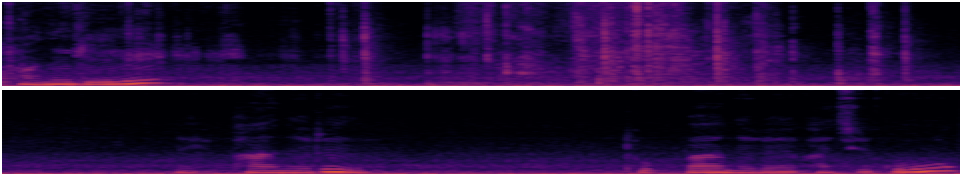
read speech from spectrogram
바늘을 네, 바늘을 돗바늘을 가지고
